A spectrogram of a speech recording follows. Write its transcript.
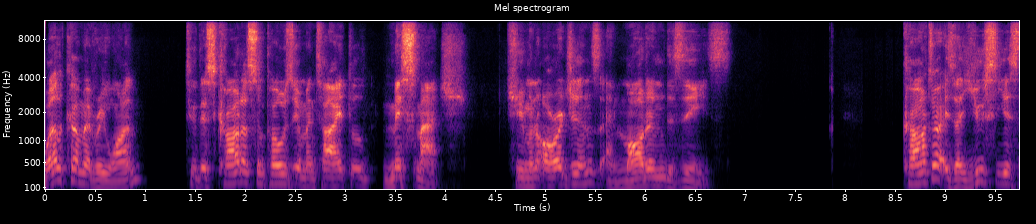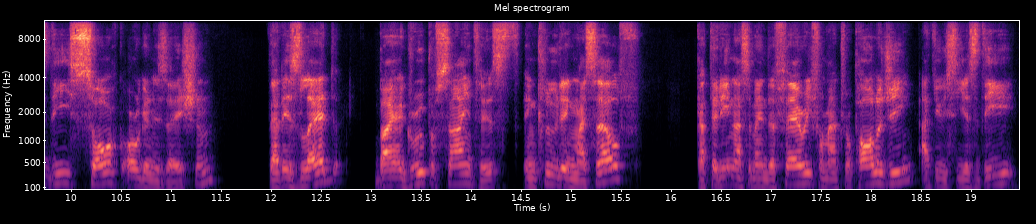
Welcome, everyone, to this CARTA Symposium entitled Mismatch, Human Origins and Modern Disease. CARTA is a UCSD Salk organization that is led by a group of scientists, including myself, Katerina Semendeferi from anthropology at UCSD,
